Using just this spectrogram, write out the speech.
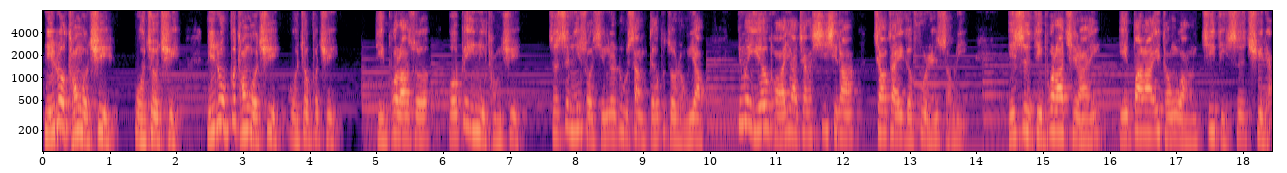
你若同我去，我就去；你若不同我去，我就不去。”底波拉说：“我必与你同去，只是你所行的路上得不着荣耀，因为耶和华要将西西拉交在一个妇人手里。”于是底波拉起来，与巴拉一同往基底斯去了。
